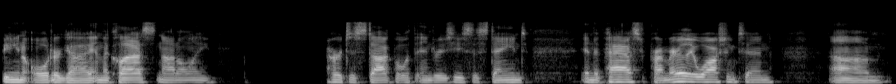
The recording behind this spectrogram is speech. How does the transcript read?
being an older guy in the class not only hurts his stock, but with injuries he sustained in the past, primarily at Washington, um,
